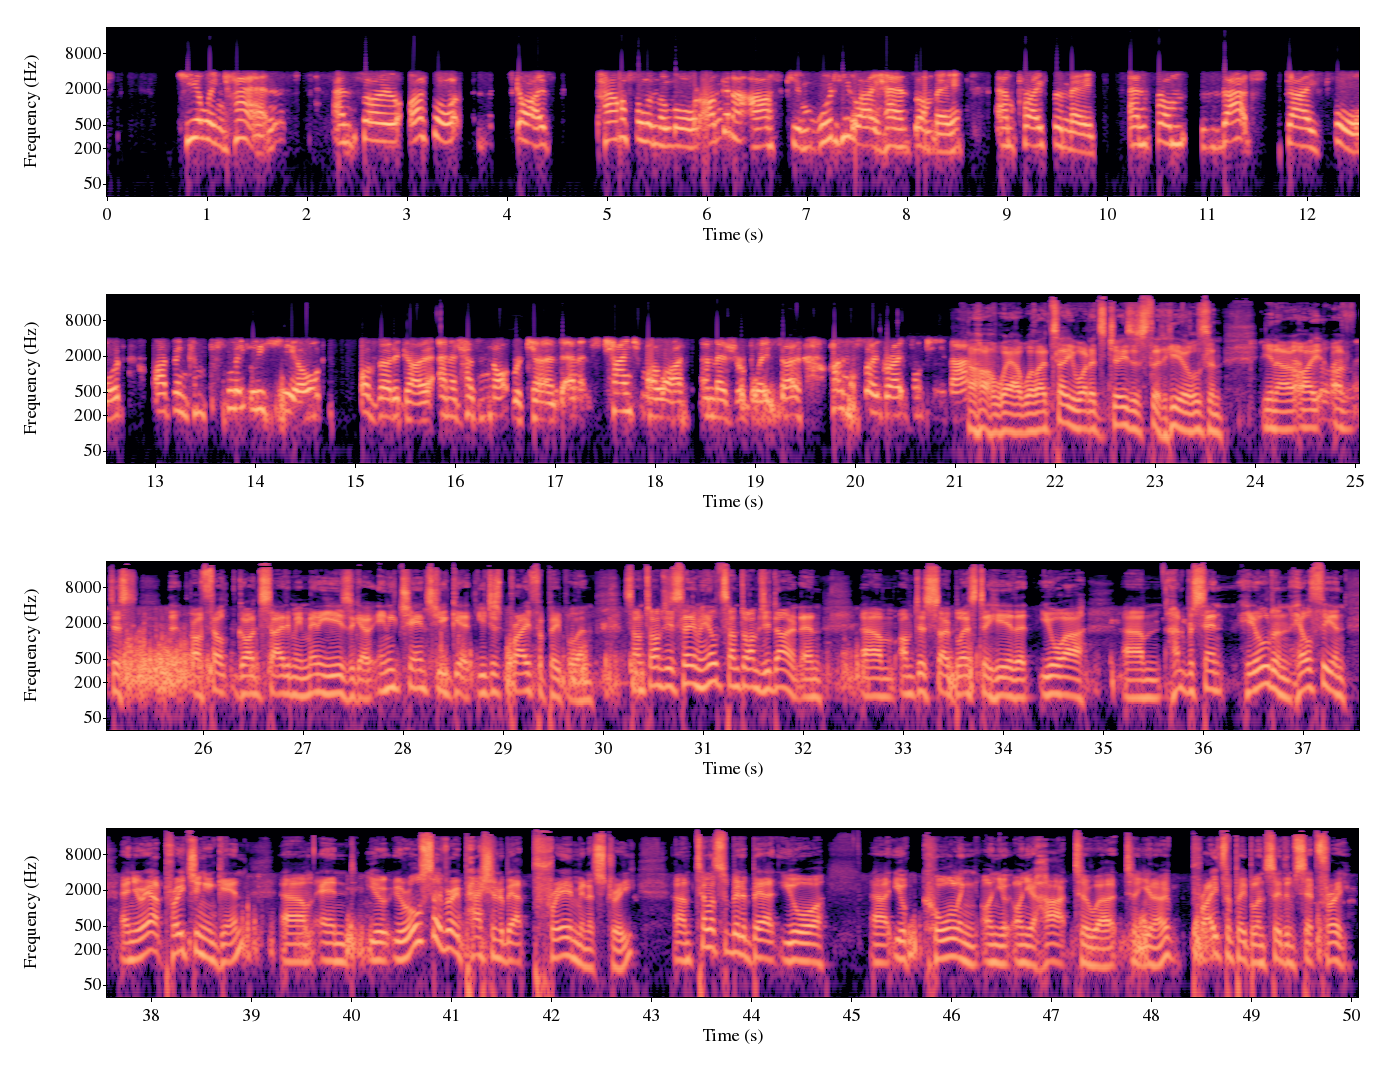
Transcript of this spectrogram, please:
healing hands, and so I thought this guy's powerful in the Lord. I'm going to ask him, would he lay hands on me and pray for me? And from that day forward, I've been completely healed of vertigo and it has not returned and it's changed my life immeasurably. So I'm so grateful to you, Matt. Oh wow! Well, I tell you what, it's Jesus that heals, and you know, I, I've just I felt God say to me many years ago, any chance you get, you just pray for people, and sometimes you see them healed, sometimes you don't, and um, I'm just so blessed to hear that you are um, 100% healed and healthy, and, and you're out preaching again, um, and you're you're also very passionate about prayer ministry. Um, tell us a bit about your uh, your calling on your on your heart to uh, to you know pray for people and see them set free.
